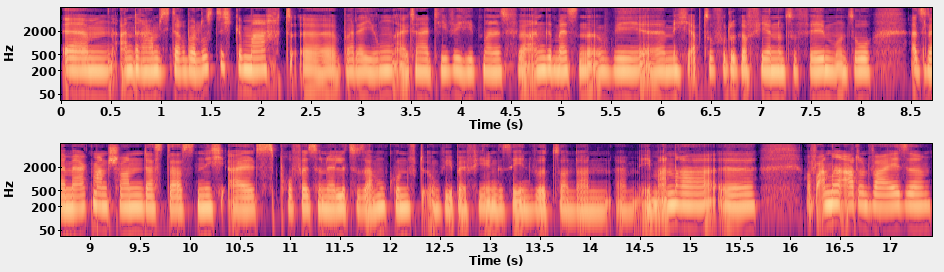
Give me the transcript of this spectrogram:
Ähm, andere haben sich darüber lustig gemacht. Äh, bei der jungen Alternative hielt man es für angemessen, irgendwie äh, mich abzufotografieren und zu filmen und so. Also da merkt man schon, dass das nicht als professionelle Zusammenkunft irgendwie bei vielen gesehen wird, sondern ähm, eben andere anderer, äh, auf andere Art und Weise.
